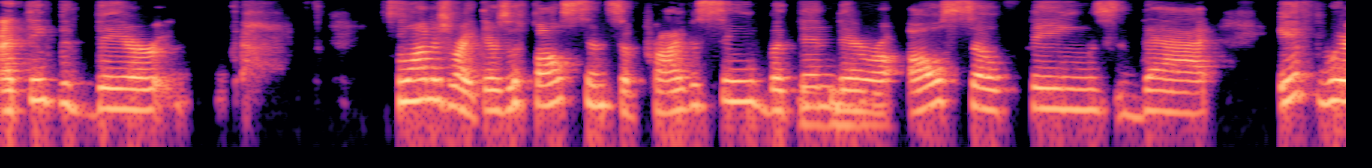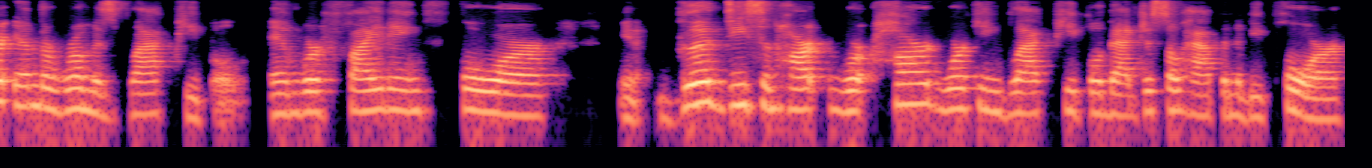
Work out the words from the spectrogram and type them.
I think that there, Swan is right. There's a false sense of privacy, but then mm-hmm. there are also things that, if we're in the room as Black people and we're fighting for, you know, good, decent, hard, work, hard-working Black people that just so happen to be poor,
